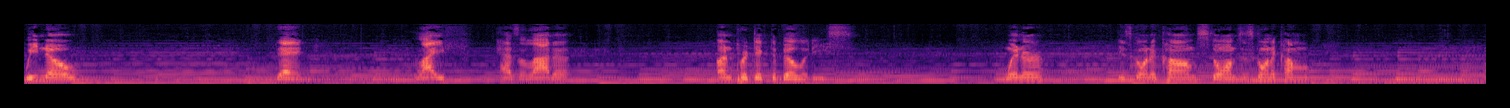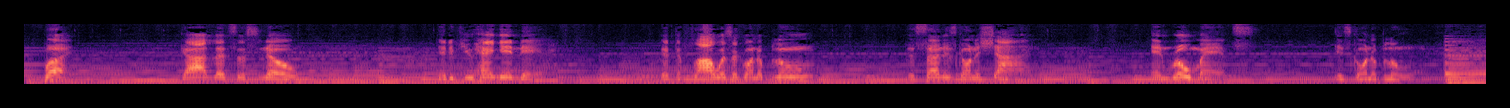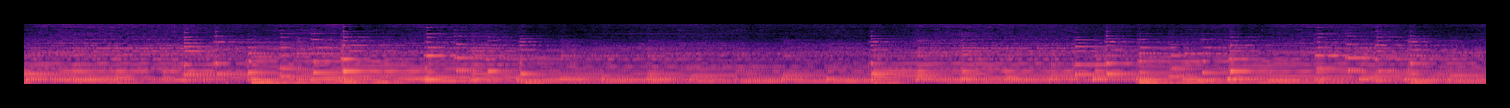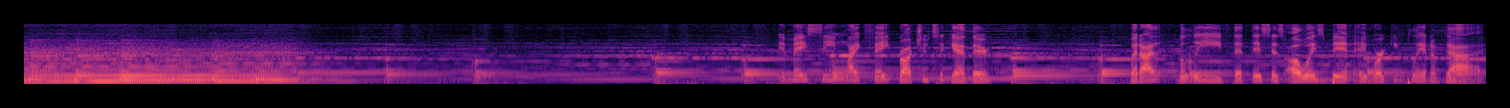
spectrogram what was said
We know that life has a lot of unpredictabilities. Winter is going to come, storms is going to come, but God lets us know that if you hang in there, that the flowers are going to bloom, the sun is going to shine, and romance is going to bloom. It may seem like fate brought you together, but I believe that this has always been a working plan of God.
